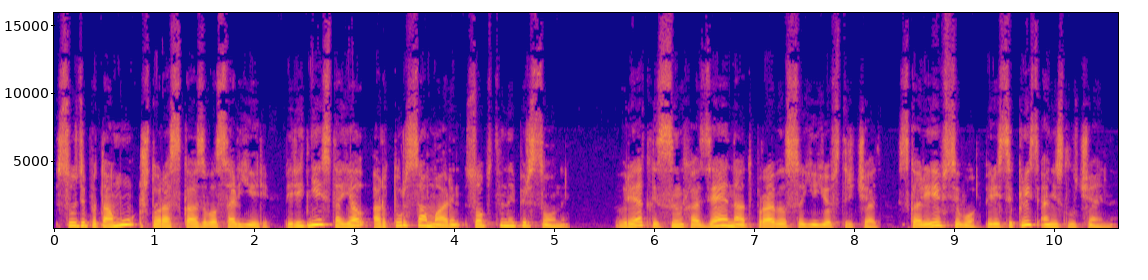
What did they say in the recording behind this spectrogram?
Судя по тому, что рассказывал Сальери, перед ней стоял Артур Самарин собственной персоной. Вряд ли сын хозяина отправился ее встречать. Скорее всего, пересеклись они случайно.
